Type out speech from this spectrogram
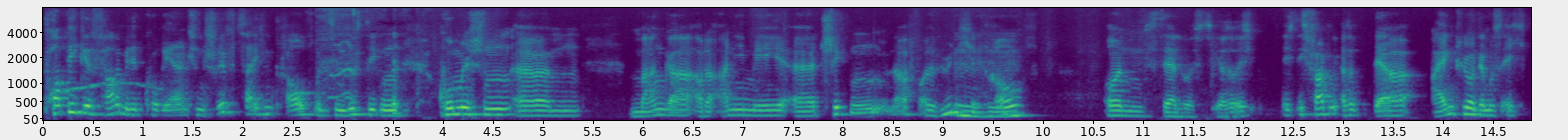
poppige Farbe mit dem koreanischen Schriftzeichen drauf und diesen lustigen, komischen ähm, Manga oder Anime äh, Chicken, also Hühnchen mhm. drauf. Und sehr lustig. Also ich, ich, ich frage mich, also der Eigentümer, der muss echt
